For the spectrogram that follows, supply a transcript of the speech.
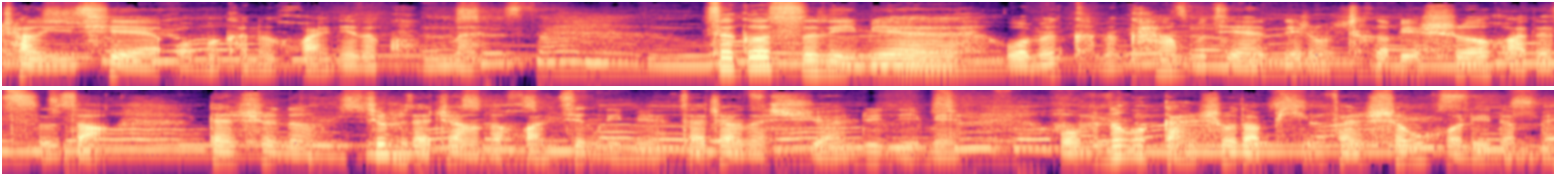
唱一切我们可能怀念的苦闷。在歌词里面，我们可能看不见那种特别奢华的词藻，但是呢，就是在这样的环境里面，在这样的旋律里面，我们能够感受到平凡生活里的每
